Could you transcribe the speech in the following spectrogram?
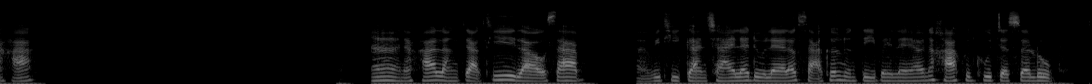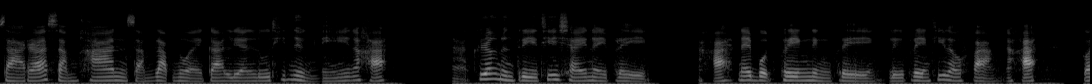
นะคะ หลังจากที่เราทราบวิธีการใช้และดูแลรักษาเครื่องดนตรีไปแล้วนะคะ คุณครูจะสรุปสาระสำคัญสำหรับหน่วยการเรียนรู้ที่ 1 นี้นะคะ เครื่องดนตรีที่ใช้ในเพลงนะคะ ในบทเพลง 1 เพลง หรือเพลงที่เราฟังนะคะ ก็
